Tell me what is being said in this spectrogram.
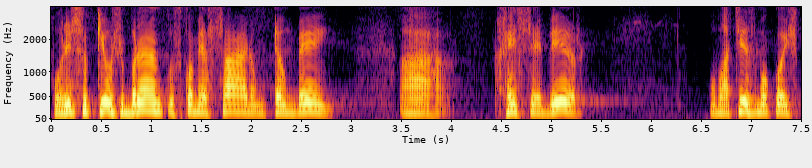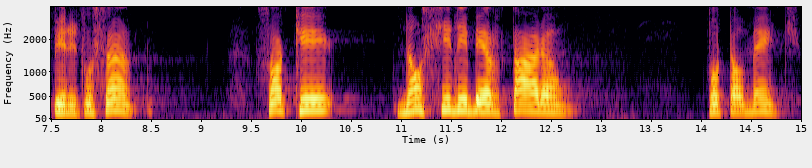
Por isso que os brancos começaram também a receber o batismo com o Espírito Santo, só que não se libertaram totalmente.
